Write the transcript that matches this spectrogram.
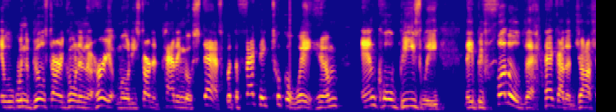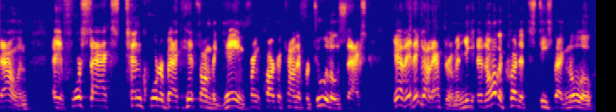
it, when the Bills started going into hurry up mode, he started padding those stats. But the fact they took away him and Cole Beasley they befuddled the heck out of Josh Allen. They four sacks, 10 quarterback hits on the game. Frank Clark accounted for two of those sacks. Yeah, they, they got after him. And, you, and all the credit to Steve Spagnuolo,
